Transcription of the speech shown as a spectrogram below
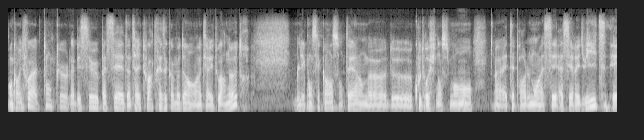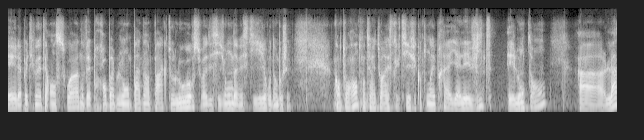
encore une fois, tant que la BCE passait d'un territoire très accommodant à un territoire neutre, les conséquences en termes euh, de coûts de refinancement étaient probablement assez, assez réduites et la politique monétaire en soi n'avait probablement pas d'impact lourd sur la décision d'investir ou d'embaucher. Quand on rentre en territoire restrictif et quand on est prêt à y aller vite et longtemps, là,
